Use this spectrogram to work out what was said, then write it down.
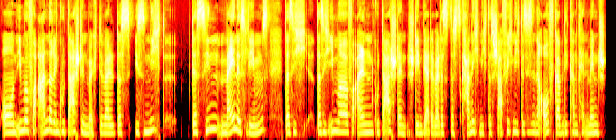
und immer vor anderen gut dastehen möchte, weil das ist nicht der Sinn meines Lebens, dass ich, dass ich immer vor allen gut dastehen werde, weil das, das kann ich nicht, das schaffe ich nicht, das ist eine Aufgabe, die kann kein Mensch.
